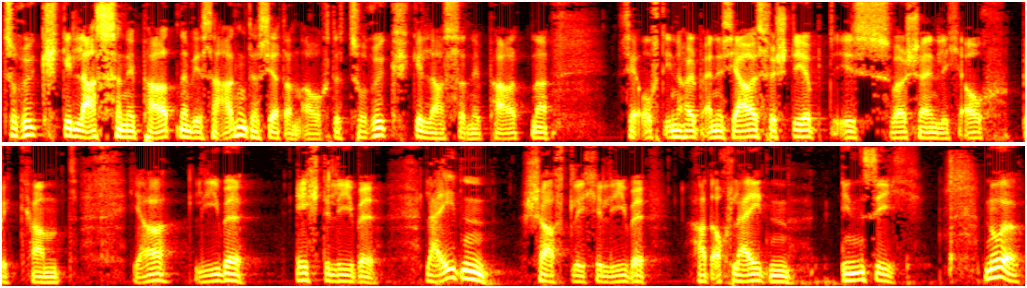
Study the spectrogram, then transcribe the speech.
zurückgelassene Partner, wir sagen das ja dann auch, der zurückgelassene Partner sehr oft innerhalb eines Jahres verstirbt, ist wahrscheinlich auch bekannt. Ja, Liebe, echte Liebe Leidenschaftliche Liebe hat auch Leiden in sich. Nur,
